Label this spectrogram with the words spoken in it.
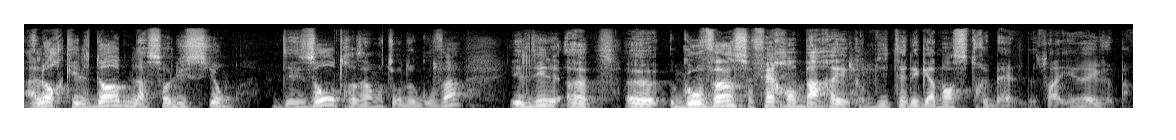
alors qu'il donne la solution des autres aventures de Gauvin, il dit euh, euh, Gauvin se fait rembarrer, comme dit élégamment Strubel. Il ne veut pas.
